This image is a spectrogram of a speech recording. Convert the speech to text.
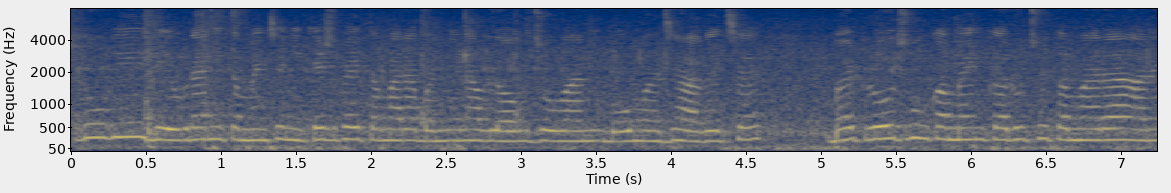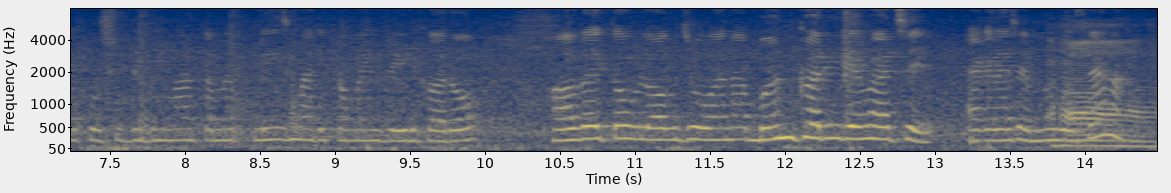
શ્રુવી દેવડાની કમેન્ટ છે. નિકેશભાઈ તમારા બંનેના વ્લોગ જોવાની બહુ મજા આવે છે. બટ રોજ હું કમેન્ટ કરું છું તમારા અને ખુશી દીદીમાં. તમે પ્લીઝ મારી કમેન્ટ રીડ કરો. હવે તો વ્લોગ જોવાના બંધ કરી દેવા છે. આ કદાચ એમનું હશે ને? હા.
